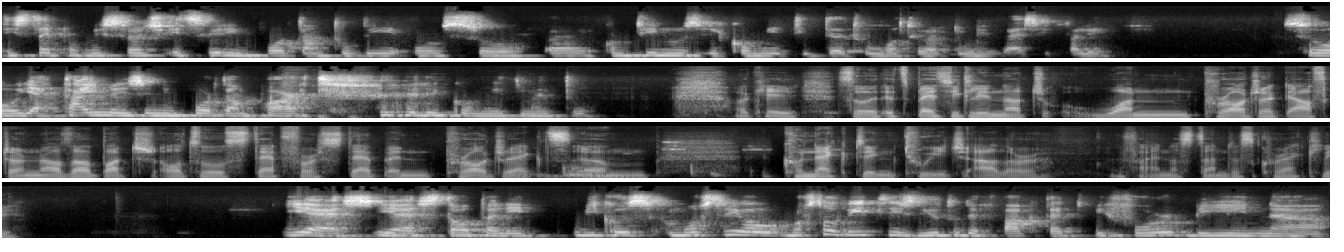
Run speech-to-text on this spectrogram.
this type of research, it's very important to be also continuously committed to what we are doing, basically. So yeah, time is an important part, commitment too. Okay, so it's basically not one project after another, but also step for step in projects um, connecting to each other, if I understand this correctly. Yes, yes, totally. Because mostly, most of it is due to the fact that before being uh,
